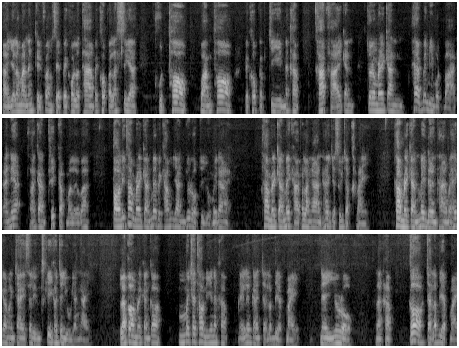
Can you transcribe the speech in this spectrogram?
อ่าเยอรมันอังกฤษฝรั่งเศสไปคนละทางไปคบกับรัสเซีย ขุดท่อ วางท่อ ไปคบกับจีนนะครับ ค้าขายกันจนอเมริกันแทบไม่มีบทบาท อันเนี้ยสถานการณ์พลิกกลับมาเลยว่า ตอนนี้ถ้าอเมริกันไม่ไปค้ำยันยุโรปจะอยู่ไม่ได้ ถ้าอเมริกันไม่ขายพลังงานให้จะซื้อจากใคร ถ้าอเมริกันไม่เดินทางไปให้กำลังใจเซเลนสกี้เขาจะอยู่ยังไง แล้วก็อเมริกันก็ไม่ใช่เท่านี้นะครับ ในเรื่องการจัดระเบียบใหม่ในยุโรปนะครับ ก็จัดระเบียบใหม่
